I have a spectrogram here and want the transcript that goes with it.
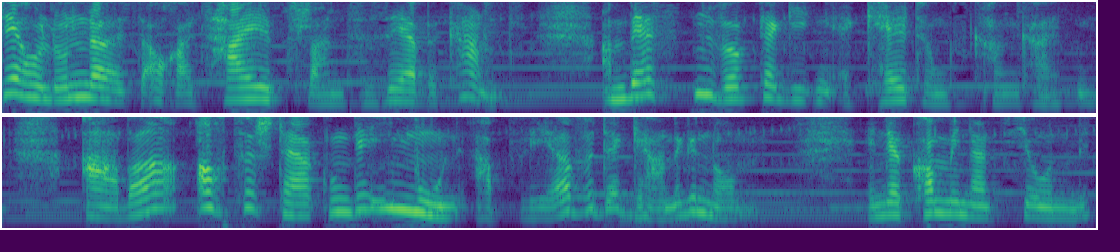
Der Holunder ist auch als Heilpflanze sehr bekannt. Am besten wirkt er gegen Erkältungskrankheiten, aber auch zur Stärkung der Immunabwehr wird er gerne genommen. In der Kombination mit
